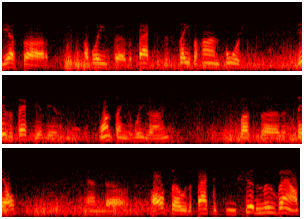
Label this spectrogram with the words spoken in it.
Yes, uh, I believe uh, the fact that the stay-behind force is effective is one thing that we learned, plus uh, the stealth, and uh, also the fact that you should move out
